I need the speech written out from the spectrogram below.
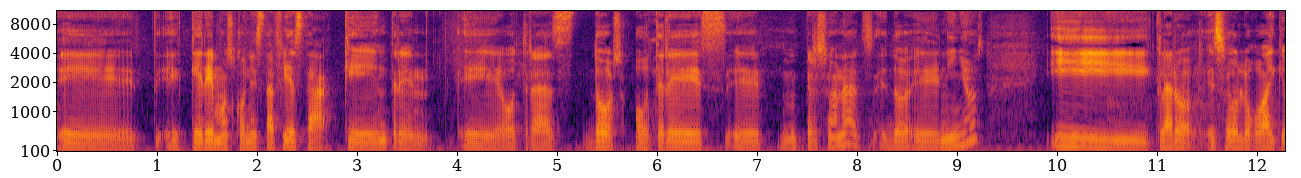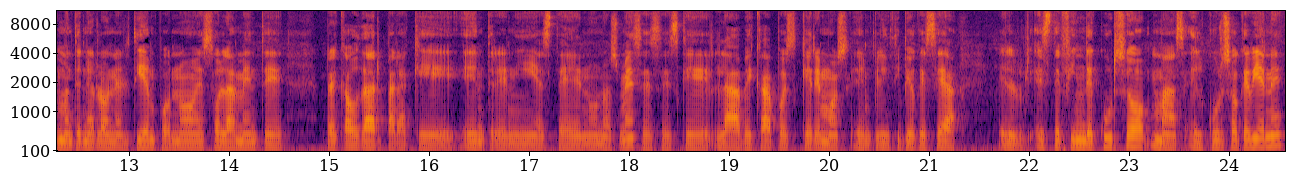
eh, eh, queremos con esta fiesta que entren eh, otras dos o tres personas, niños, y claro, eso luego hay que mantenerlo en el tiempo, no es solamente recaudar para que entren y estén unos meses, es que la beca pues queremos en principio que sea este fin de curso más el curso que viene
